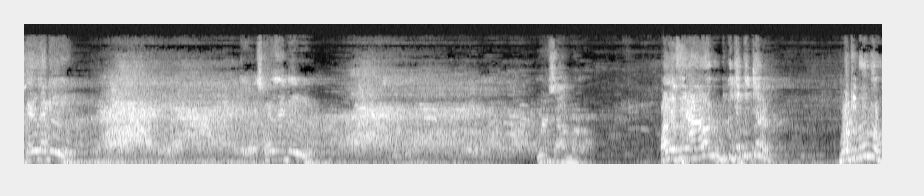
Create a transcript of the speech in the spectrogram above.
Sekali lagi. Sekali lagi. Masya Allah. Oleh Fir'aun dikejar-kejar. Mau dibunuh.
